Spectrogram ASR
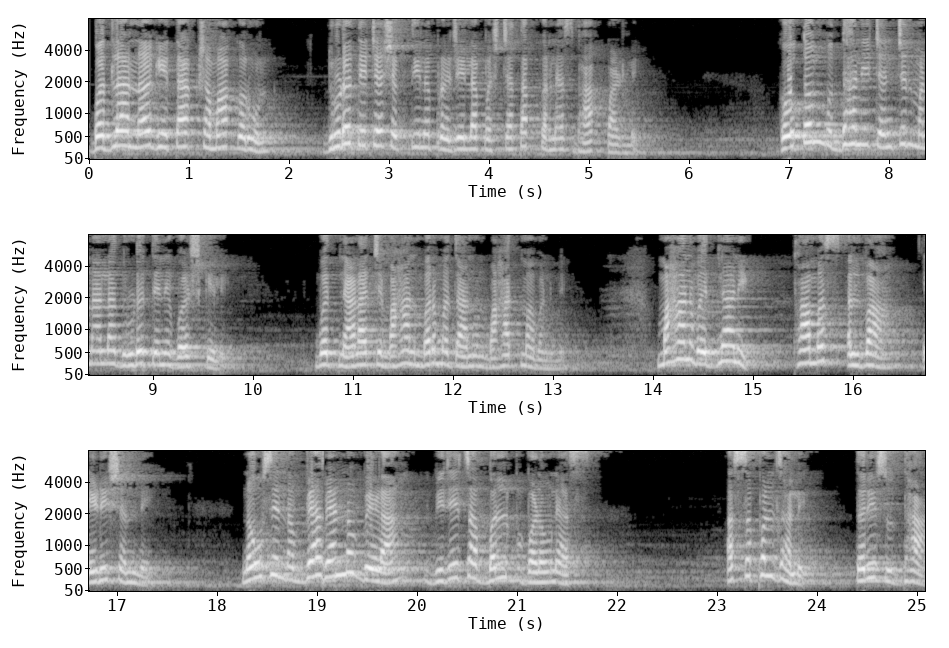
बदला न घेता क्षमा करून दृढतेच्या शक्तीनं प्रजेला पश्चाताप करण्यास भाग पाडले. गौतम बुद्धाने चंचल मनाला दृढतेने वश केले व ज्ञानाचे महान मर्म जाणून महात्मा बनले. महान वैज्ञानिक थॉमस अल्वा एडिशनने नऊशे नव्याण्णव वेळा विजेचा बल्ब बनवण्यास असफल झाले. तरीसुद्धा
